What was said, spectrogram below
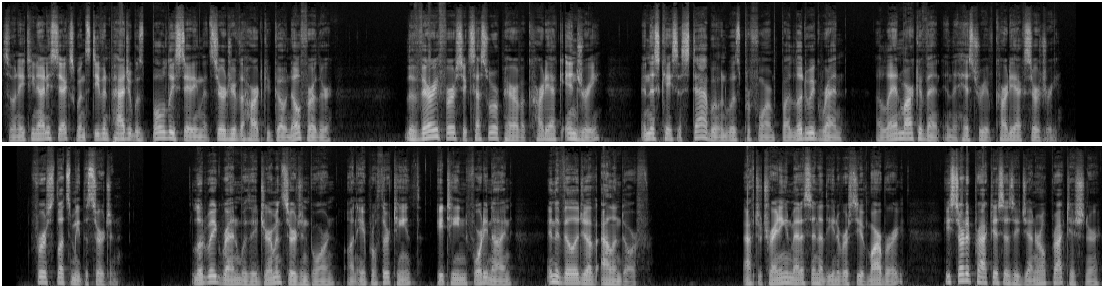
So in 1896, when Stephen Paget was boldly stating that surgery of the heart could go no further, the very first successful repair of a cardiac injury, in this case a stab wound, was performed by Ludwig Rehn, a landmark event in the history of cardiac surgery. First, let's meet the surgeon. Ludwig Rehn was a German surgeon born on April 13, 1849, in the village of Allendorf. After training in medicine at the University of Marburg, he started practice as a general practitioner,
